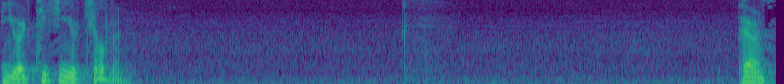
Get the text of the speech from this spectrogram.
And you are teaching your children. Parents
